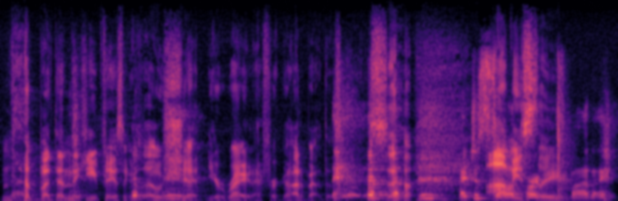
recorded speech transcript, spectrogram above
Yeah. but then they keep chasing. Goes, oh shit, you're right. I forgot about those guys. So I just saw a parking spot. I,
